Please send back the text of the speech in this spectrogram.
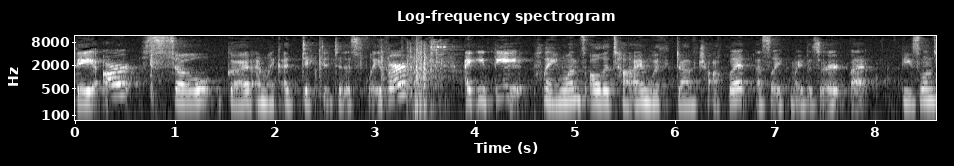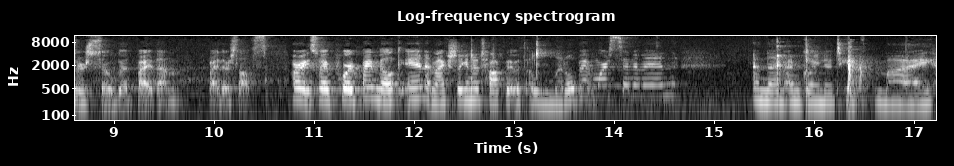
They are so good. I'm like addicted to this flavor. I eat the plain ones all the time with Dove chocolate as like my dessert, but these ones are so good by them, by themselves. All right, so I poured my milk in. I'm actually gonna top it with a little bit more cinnamon. And then I'm going to take my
